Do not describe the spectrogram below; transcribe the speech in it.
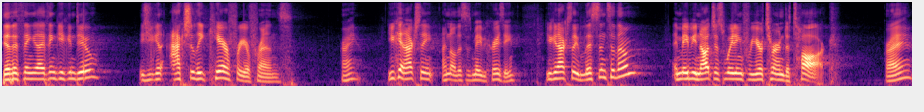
The other thing that I think you can do is you can actually care for your friends, right? You can actually, I know this is maybe crazy, you can actually listen to them and maybe not just waiting for your turn to talk, right?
